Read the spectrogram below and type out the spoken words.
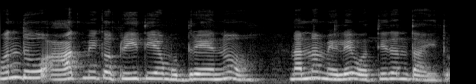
ಒಂದು ಆತ್ಮಿಕ ಪ್ರೀತಿಯ ಮುದ್ರೆಯನ್ನು ನನ್ನ ಮೇಲೆ ಒತ್ತಿದಂತಾಯಿತು.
